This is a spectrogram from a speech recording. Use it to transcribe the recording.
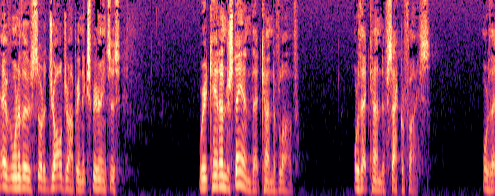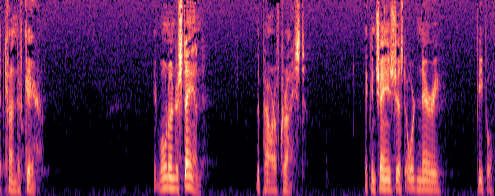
have one of those sort of jaw dropping experiences where it can't understand that kind of love or that kind of sacrifice or that kind of care. It won't understand the power of Christ. That can change just ordinary people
